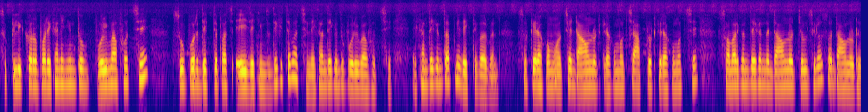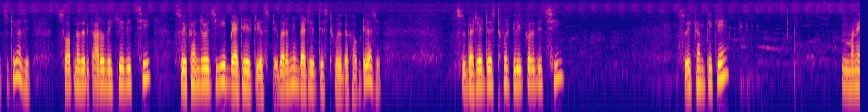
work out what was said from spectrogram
সো ক্লিক করার পর এখানে কিন্তু পরিমাপ হচ্ছে। সো উপরে দেখতে পাচ্ছেন এই যে কিন্তু দেখতে পাচ্ছেন, এখান থেকে কিন্তু পরিমাপ হচ্ছে। এখান থেকে কিন্তু আপনি দেখতে পারবেন। সো কীরকম হচ্ছে? ডাউনলোড কীরকম হচ্ছে? আপলোড কীরকম হচ্ছে? সবার কিন্তু এখান থেকে ডাউনলোড চলছিল সো ডাউনলোড হচ্ছে, ঠিক আছে? সো আপনাদেরকে আরও দেখিয়ে দিচ্ছি। সো এখানে রয়েছে কি ব্যাটারি টেস্ট এবার আমি ব্যাটারি টেস্ট করে দেখাবো, ঠিক আছে? সো ব্যাটারি টেস্ট পর ক্লিক করে দিচ্ছি। সো এখান থেকে মানে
